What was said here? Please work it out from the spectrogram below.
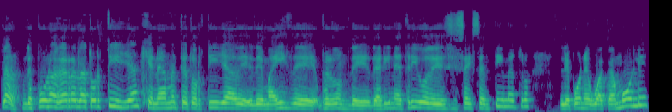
claro, después uno agarra la tortilla, generalmente tortilla de, de maíz, de, perdón, de, de harina de trigo de 16 centímetros, le pone guacamole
